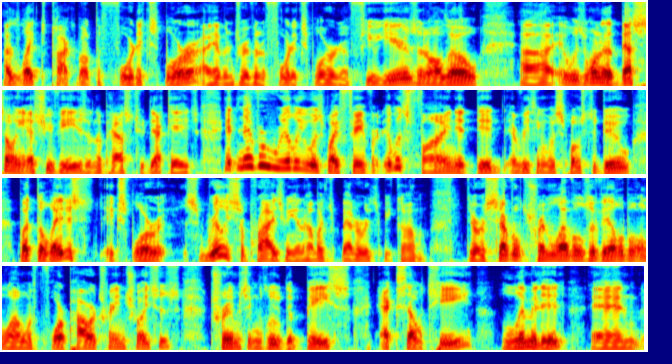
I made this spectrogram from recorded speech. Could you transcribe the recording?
I'd like to talk about the Ford Explorer. I haven't driven a Ford Explorer in a few years, and although uh, it was one of the best selling SUVs in the past two decades, it never really was my favorite. It was fine, it did everything it was supposed to do, but the latest Explorer really surprised me in how much better it's become. There are several trim levels available along with four powertrain choices. Trims include the base, XLT, Limited, and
